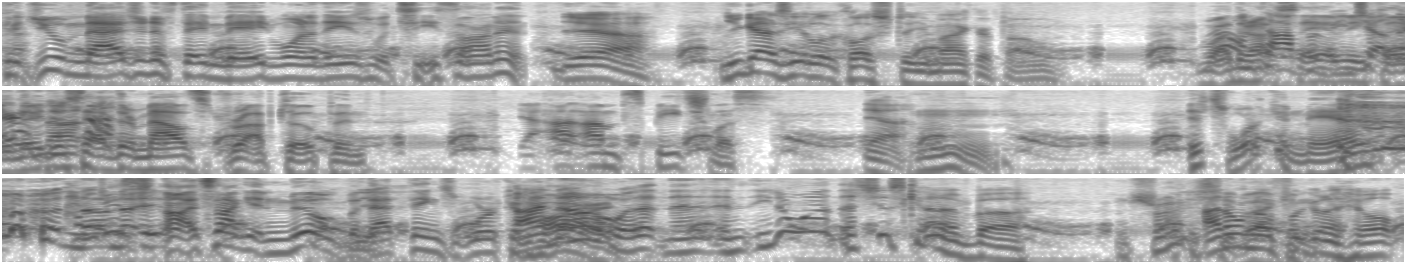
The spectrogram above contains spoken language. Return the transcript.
Could you imagine if they made one of these with teeth on it? yeah. You guys get a little closer to your microphone. Why on they're not saying anything? They just have their mouths dropped open. Yeah, I, I'm speechless. Yeah. It's working, man. no, no, It's it- not, it's not getting milk, but that thing's working I hard. know. that- and, and you know what? That's just kind of. Uh, I'm trying to. See I don't know if we're going to help.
